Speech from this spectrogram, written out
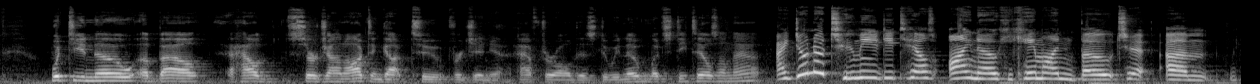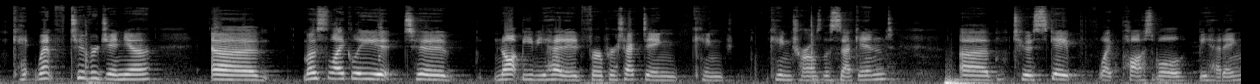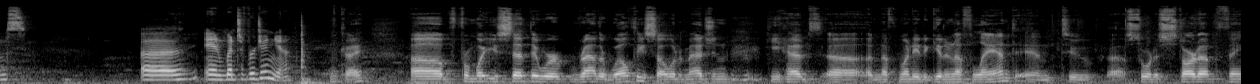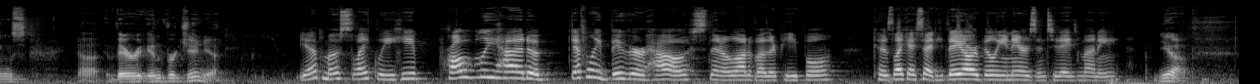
what do you know about how Sir John Ogden got to Virginia after all this. Do we know much details on that? I don't know too many details. I know he came on boat, um, went to Virginia, uh, most likely to not be beheaded for protecting King King Charles II, uh, to escape like possible beheadings, uh, and went to Virginia. Okay. Uh, from what you said, they were rather wealthy, so I would imagine mm-hmm. he had uh, enough money to get enough land and to uh, sort of start up things uh, there in Virginia. Yep, most likely. He probably had a definitely bigger house than a lot of other people, because, like I said, they are billionaires in today's money. Yeah.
